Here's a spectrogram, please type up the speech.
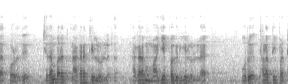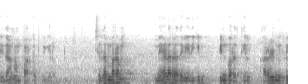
தற்பொழுது சிதம்பரம் நகரத்தில் உள்ள நகரம் மையப்பகுதியில் உள்ள ஒரு தளத்தை பற்றி தான் நாம் பார்க்க போகிறோம். சிதம்பரம் மேலரத வீதியின் பின்புறத்தில் அருள்மிகு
